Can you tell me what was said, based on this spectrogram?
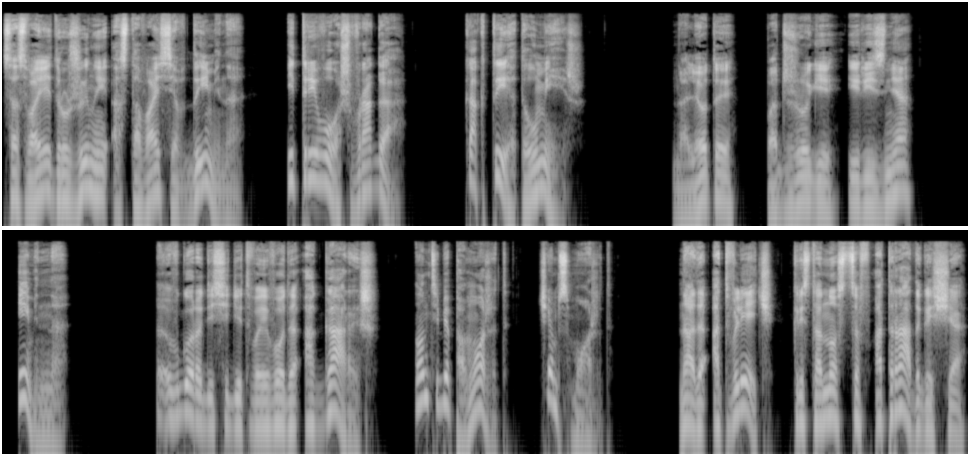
со своей дружиной оставайся в Дымино и тревожь врага, как ты это умеешь. Налеты, поджоги и резня? Именно. В городе сидит воевода Агарыш. Он тебе поможет, чем сможет. Надо отвлечь крестоносцев от Радогоща.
